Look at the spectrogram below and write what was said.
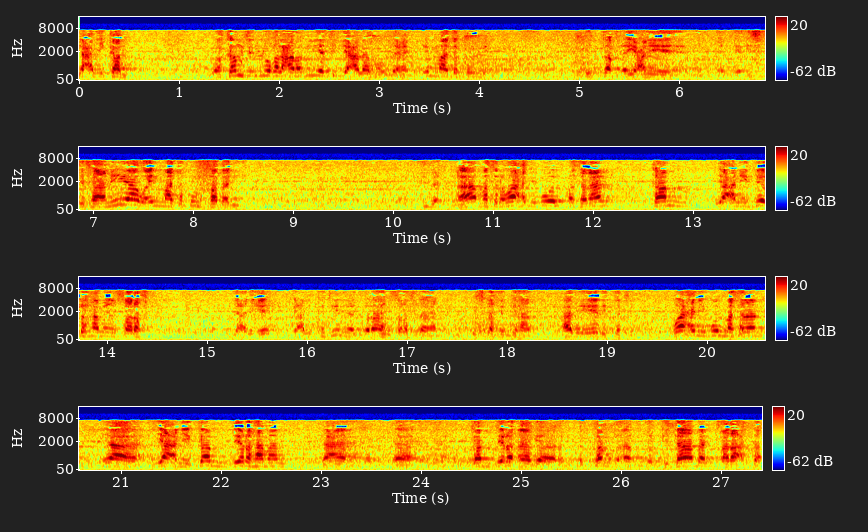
يعني كم؟ وكم في اللغة العربية تجي على موضعين إما تكون يعني استفهامية وإما تكون خبرية. ها؟ مثلا واحد يقول مثلا كم يعني درهم صرفت؟ يعني إيه؟ يعني كثير من الدراهم صرفتها يعني. يفتخر بهذا. هذه إيه للتكفير واحد يقول مثلا يعني كم درهما؟ يعني كم در... آه، كم كتابا قرأت.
